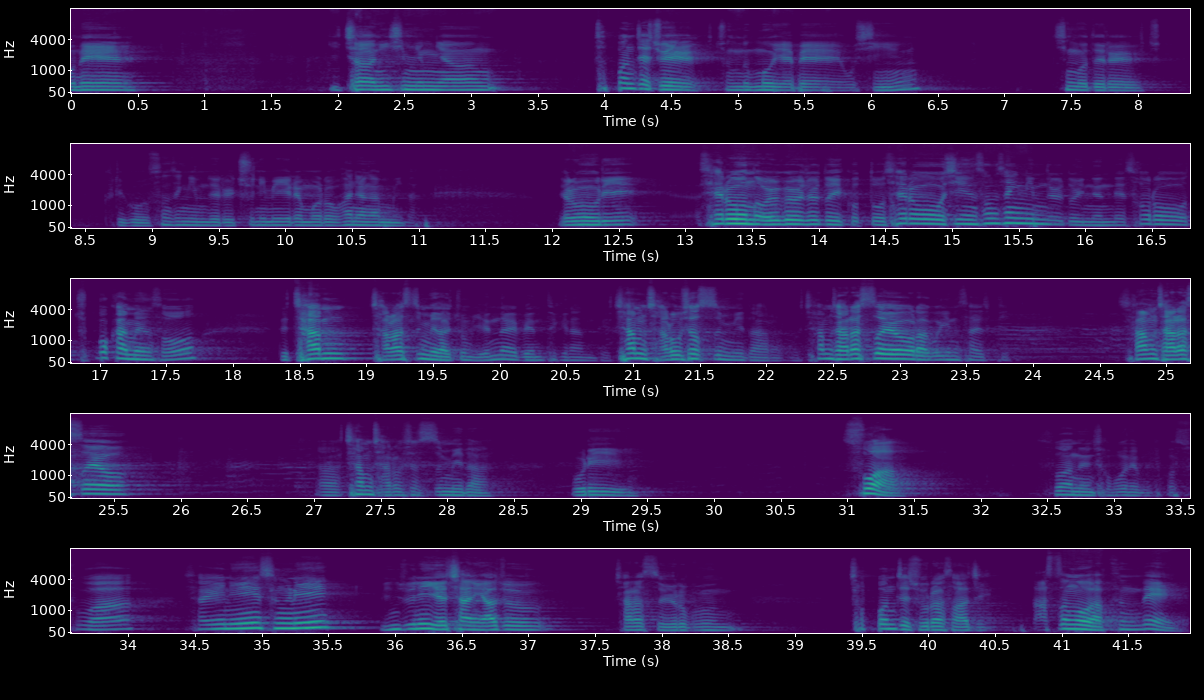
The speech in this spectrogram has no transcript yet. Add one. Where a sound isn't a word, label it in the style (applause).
오늘 2026년 첫 번째 주일 중등부 예배에 오신 친구들을 주- 그리고 선생님들을 주님의 이름으로 환영합니다. 여러분 우리 새로운 얼굴들도 있고 또 새로 오신 선생님들도 있는데 서로 축복하면서 네, 참잘 왔습니다. 좀 옛날 멘트긴 한데 참 잘 오셨습니다라고 참 잘 왔어요라고 인사했습니다. 참잘 왔어요. 아, 참 잘 오셨습니다. 우리 수아 수아는 저번에 못 봤고 수아 샤이니 승리 민준이 예찬이 아주 잘 왔어요. 여러분 첫 번째 주라서 아직 낯선 것 같은데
